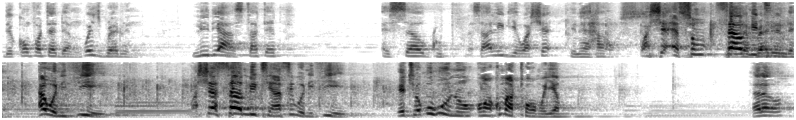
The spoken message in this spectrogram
they comforted them. Which brethren? Lydia had started a cell group Na saa lydia wahyɛ in her house. cell meeting there. Wahyɛ cell meeting ase wɔ ne fie eti ɔmo hu no ɔmo akoma tɔ ɔmo yam Hello?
